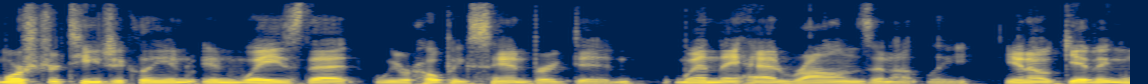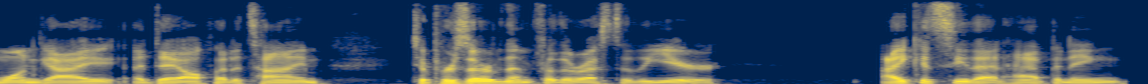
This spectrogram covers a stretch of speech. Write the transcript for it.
more strategically in, in ways that we were hoping Sandberg did when they had Rollins and Utley. You know, giving one guy a day off at a time to preserve them for the rest of the year. I could see that happening,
